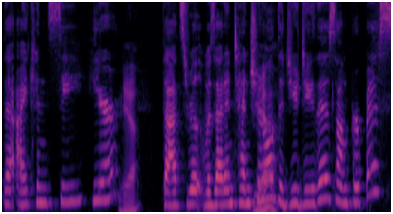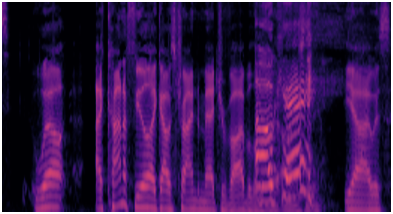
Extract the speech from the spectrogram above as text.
that I can see here. Yeah. That's real was that intentional? Yeah. Did you do this on purpose? Well, I kind of feel like I was trying to match your vibe a little bit. Okay. Yeah, I was.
